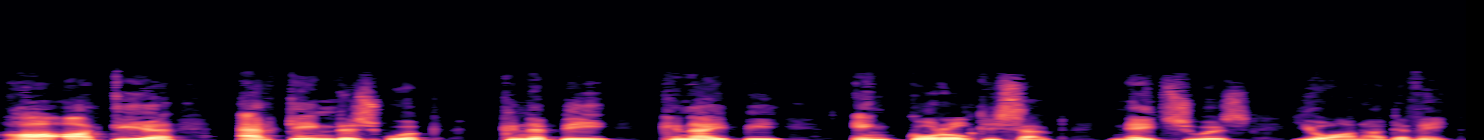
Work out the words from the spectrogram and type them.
HAT erken dus ook knippie, knypie en korreltjie sout, net soos Johanna de Wet.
